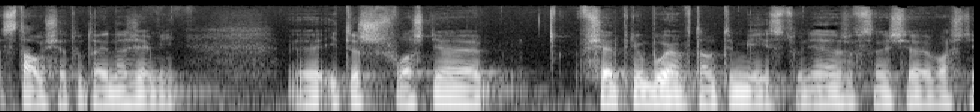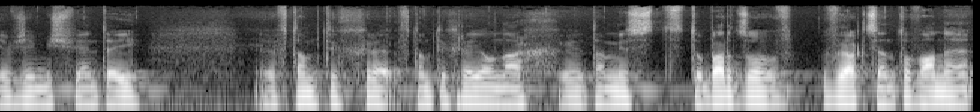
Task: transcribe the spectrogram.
stał się tutaj na ziemi. I też właśnie w sierpniu byłem w tamtym miejscu, nie? że w sensie właśnie w Ziemi Świętej, y, w tamtych, w tamtych rejonach, y, tam jest to bardzo wyakcentowane,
